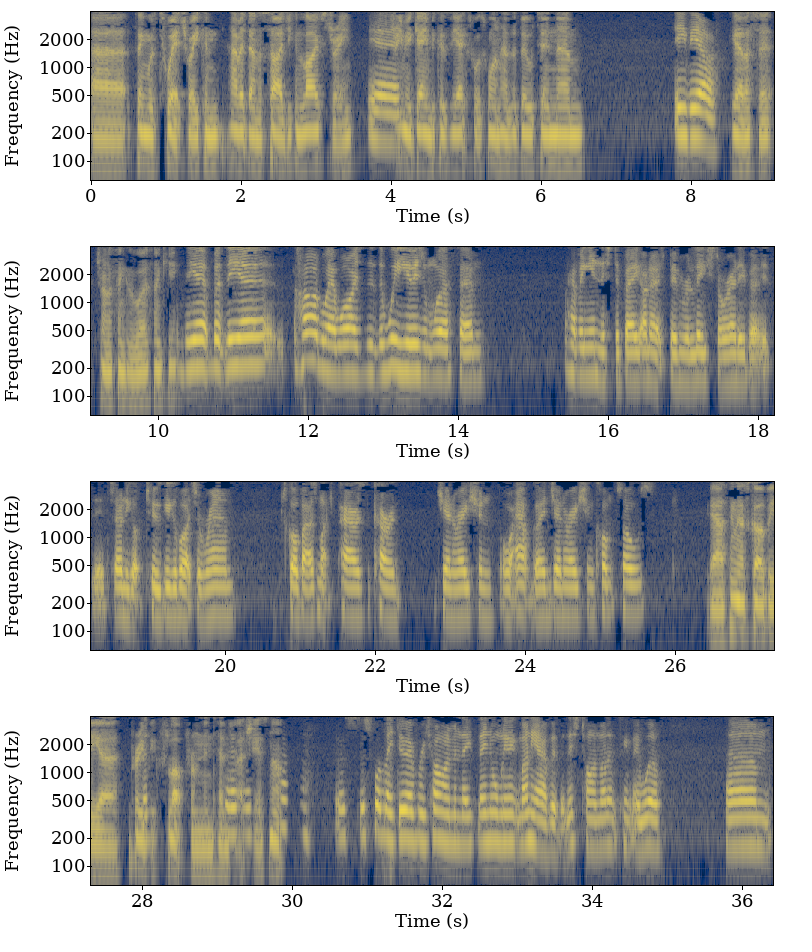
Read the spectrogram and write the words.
uh, thing with Twitch where you can have it down the side. You can live stream, yeah. stream your game because the Xbox One has a built-in um, DVR. Yeah, that's it. Trying to think of the word. Thank you. The uh, but the uh, hardware-wise, the, the Wii U isn't worth um, having in this debate. I know it's been released already, but it, it's only got two gigabytes of RAM. It's got about as much power as the current generation or outgoing generation consoles. Yeah, I think that's got to be a pretty big flop from Nintendo. Actually, it's not. That's, that's what they do every time, and they they normally make money out of it. But this time, I don't think they will. Um,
